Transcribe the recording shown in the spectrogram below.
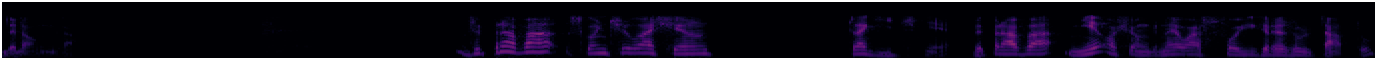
DeLonga. Wyprawa skończyła się tragicznie. Wyprawa nie osiągnęła swoich rezultatów,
